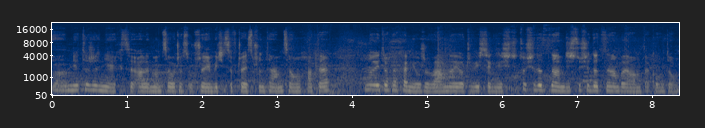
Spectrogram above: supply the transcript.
No, Nie to, że nie chcę, ale mam cały czas uczenie. Wiecie co, wczoraj sprzątałam całą chatę. No i trochę chemii używam. No i oczywiście gdzieś tu się dotknęłam, gdzieś tu się dotknęłam, bo ja mam taką tą.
